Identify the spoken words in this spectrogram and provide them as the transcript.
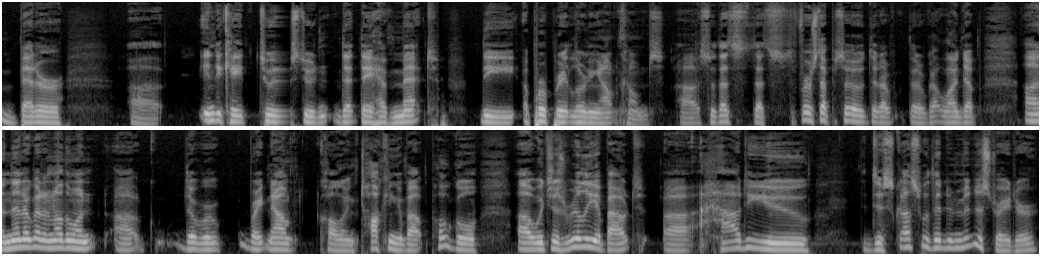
better uh, indicate to a student that they have met the appropriate learning outcomes. Uh, so that's that's the first episode that I've that I've got lined up, uh, and then I've got another one uh, that we're right now calling "Talking About POGIL," uh, which is really about uh, how do you discuss with an administrator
